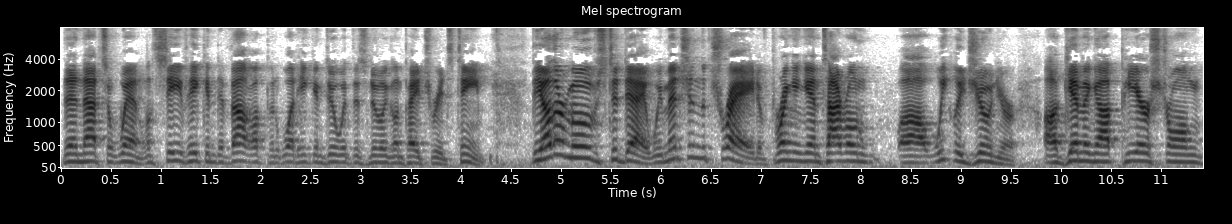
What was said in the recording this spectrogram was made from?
then that's a win. Let's see if he can develop and what he can do with this New England Patriots team. The other moves today, we mentioned the trade of bringing in Tyrone uh, Wheatley Jr., uh, giving up Pierre Strong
